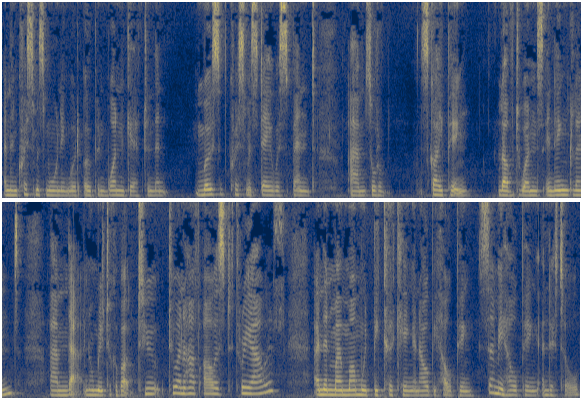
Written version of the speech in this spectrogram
And then Christmas morning we'd open one gift. And then most of Christmas Day was spent um, sort of Skyping loved ones in England. Um, that normally took about two two and a half hours to three hours and then my mum would be cooking and I'll be helping, semi helping a little.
